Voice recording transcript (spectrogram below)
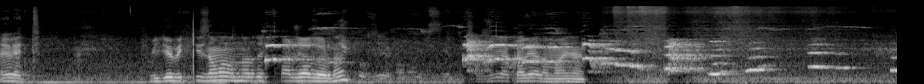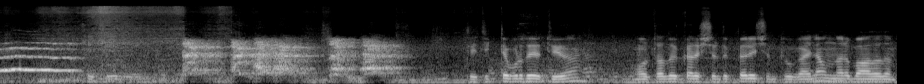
Evet. Video bittiği zaman onları da çıkaracağız oradan. Pozu yakalayalım aynen. Tetik de burada yatıyor. Ortalığı karıştırdıkları için Tugay'la onları bağladım.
